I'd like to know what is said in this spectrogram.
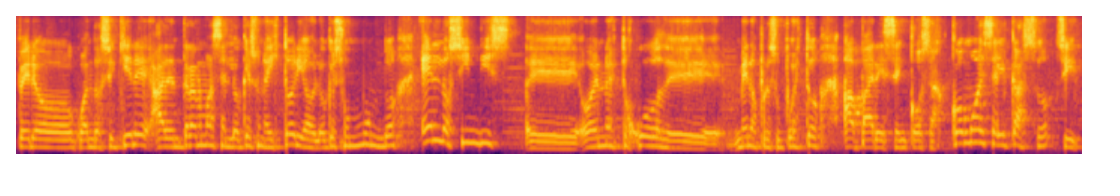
pero cuando se quiere adentrar más en lo que es una historia o lo que es un mundo, en los indies eh, o en estos juegos de menos presupuesto aparecen cosas, como es el caso, sí,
